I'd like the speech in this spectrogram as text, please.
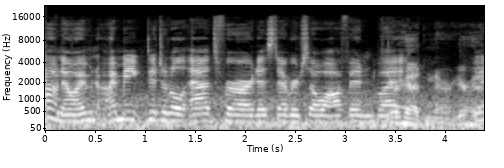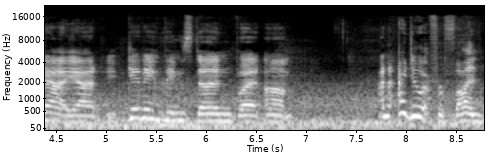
I don't know. I'm, I make digital ads for artists ever so often, but You're heading there. You're heading yeah, there. yeah, getting things done. But um, and I do it for fun,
